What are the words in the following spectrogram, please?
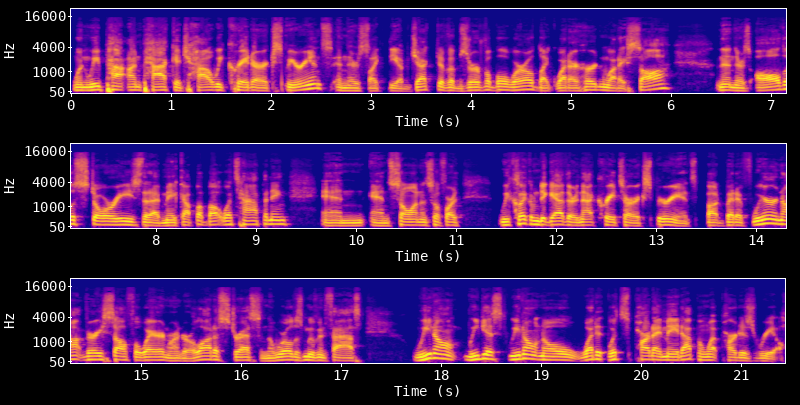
when we pa- unpackage how we create our experience, and there's like the objective, observable world, like what I heard and what I saw, and then there's all the stories that I make up about what's happening and and so on and so forth. We click them together and that creates our experience. But but if we're not very self-aware and we're under a lot of stress and the world is moving fast, we don't we just we don't know what what's part I made up and what part is real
